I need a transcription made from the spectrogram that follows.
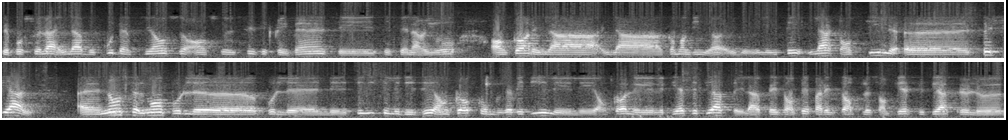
C'est pour cela qu'il a beaucoup d'influence entre ses écrivains, ses, scénarios. Encore, il a, il a, comment dire, il, il a son style spécial. Euh, non seulement pour le pour les, les séries télévisées, encore comme vous avez dit, les, les encore les, les, pièces de théâtre. Il a présenté par exemple son pièce de théâtre, le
